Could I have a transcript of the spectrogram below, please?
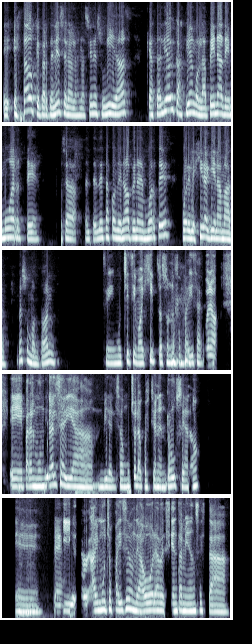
eh, estados que pertenecen a las Naciones Unidas, que hasta el día de hoy castigan con la pena de muerte. O sea, ¿entendés? Estás condenado a pena de muerte por elegir a quién amar. ¿No es un montón? Sí, muchísimo. Egipto es uno de sus países. Bueno, eh, para el Mundial se había viralizado mucho la cuestión en Rusia, ¿no? Eh, Y hay muchos países donde ahora recién también se está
